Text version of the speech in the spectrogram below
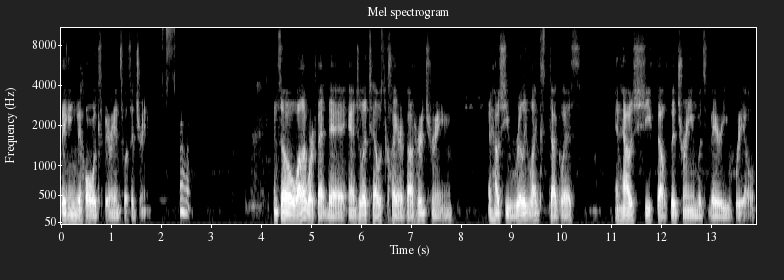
thinking the whole experience was a dream. Mhm. And so while at work that day, Angela tells Claire about her dream and how she really likes Douglas and how she felt the dream was very real.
